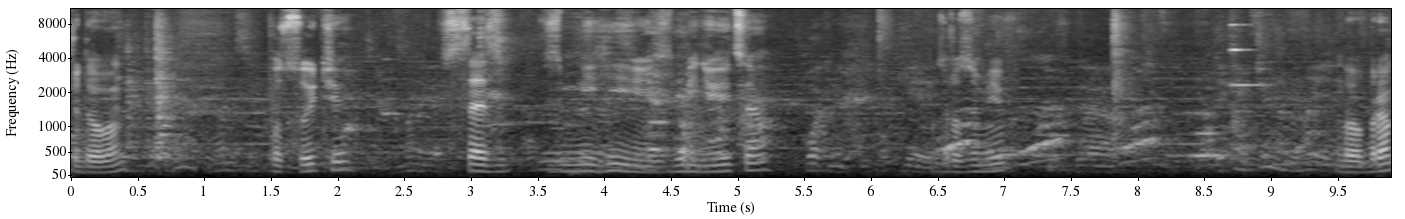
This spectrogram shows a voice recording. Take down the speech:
Чудово. По суті, все з- змінюється. Зрозумів. Добре.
